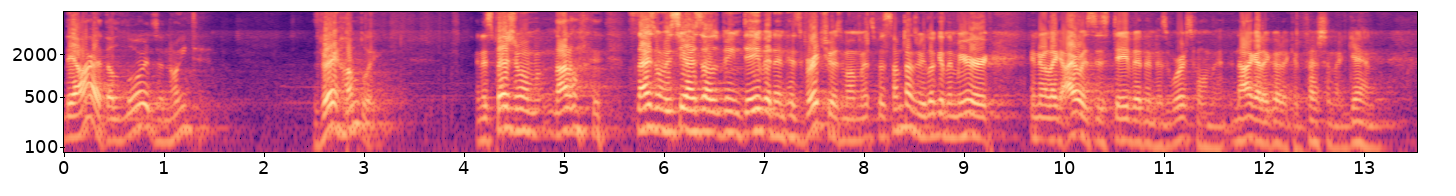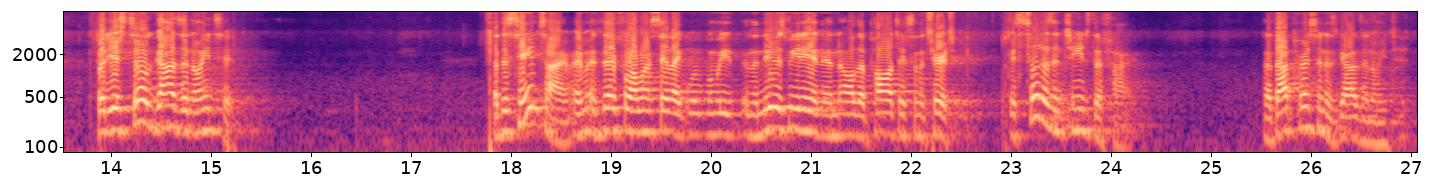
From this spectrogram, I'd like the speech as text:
They are the Lord's anointed. It's very humbling. And especially when not only it's nice when we see ourselves being David in his virtuous moments, but sometimes we look in the mirror and we're like, I was this David in his worst moment. And now I gotta go to confession again. But you're still God's anointed. At the same time, and therefore I want to say like when we in the news media and, and all the politics in the church, it still doesn't change the fact that that person is God's anointed.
